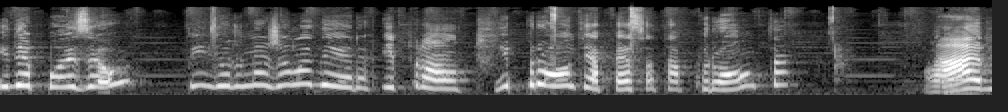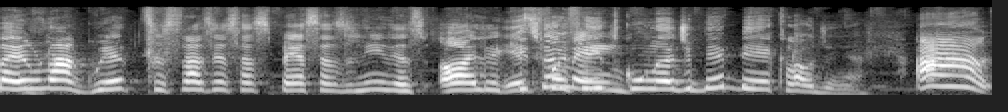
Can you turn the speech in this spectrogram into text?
e depois eu penduro na geladeira. E pronto. E pronto, e a peça tá pronta. Ó, Ai, mas eu não aguento vocês fazerem essas peças lindas. Olha aqui Esse foi também. feito com lã de bebê, Claudinha. Ah,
